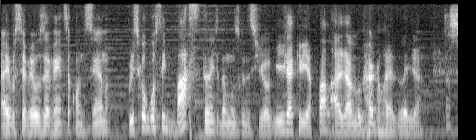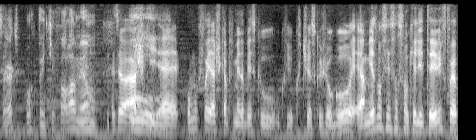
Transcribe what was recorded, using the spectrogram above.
Aí você vê os eventos acontecendo. Por isso que eu gostei bastante da música desse jogo e já queria falar já no lugar do Wesley já. Tá certo, pô, tem que falar mesmo. Mas eu o... acho que, é, como foi, acho que a primeira vez que o, que, o Chesco jogou, é a mesma sensação que ele teve, foi a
